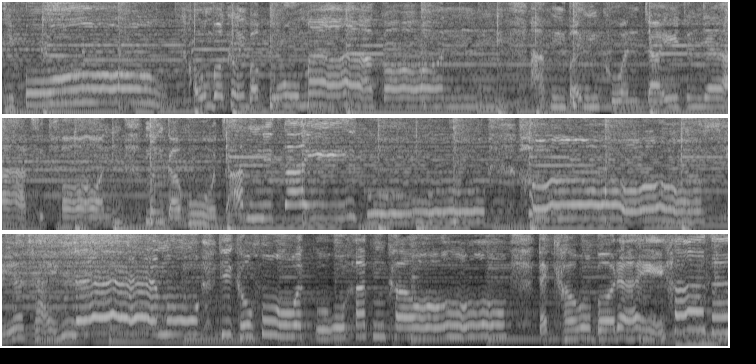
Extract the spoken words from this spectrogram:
สิหูเขาบ่เคยบอกกูมาก่อนหักเบิ้นควรใจจนยากสิถอน มึงก็หูจักนิสัยกูโอ้เสียใจเด้ ว่ากูหักเขา แต่เขาบ่ได้หักเขา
